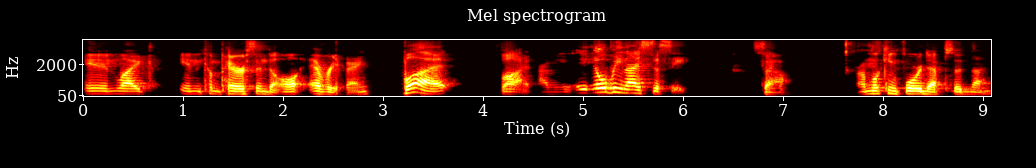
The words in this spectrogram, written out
in like in comparison to all everything, but but I mean it, it'll be nice to see. So I'm looking forward to episode nine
